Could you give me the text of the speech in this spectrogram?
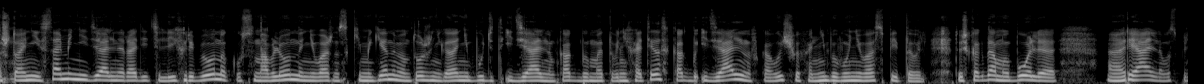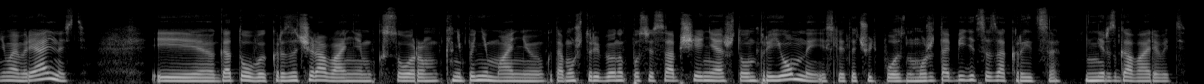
что они сами не идеальные родители, их ребенок усыновленный, неважно с какими генами, он тоже никогда не будет идеальным, как бы им этого не хотелось, как бы идеально, в кавычках, они бы его не воспитывали. То есть, когда мы более э, реально воспринимаем реальность, и готовы к разочарованиям, к ссорам, к непониманию, к тому, что ребенок после сообщения, что он приемный, если это чуть поздно, может обидеться, закрыться не разговаривать.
